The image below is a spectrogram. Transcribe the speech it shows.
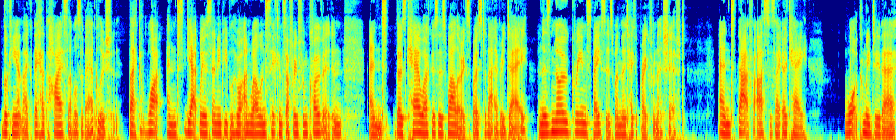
looking at like they had the highest levels of air pollution. Like what? And yet we are sending people who are unwell and sick and suffering from COVID and and those care workers as well are exposed to that every day. And there's no green spaces when they take a break from their shift. And that for us was like, okay, what can we do there?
